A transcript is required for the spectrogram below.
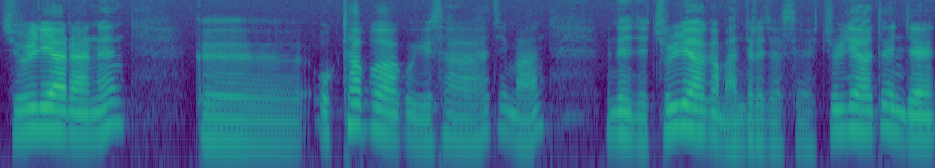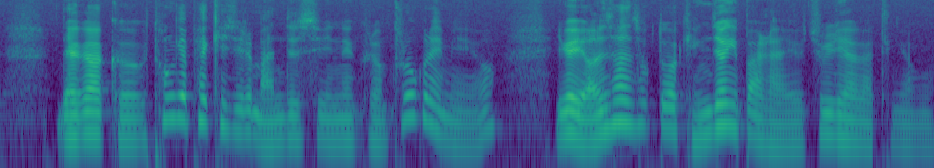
줄리아라는 그 옥타브하고 유사하지만 근데 이제 줄리아가 만들어졌어요. 줄리아도 이제 내가 그 통계 패키지를 만들 수 있는 그런 프로그램이에요. 이거 연산 속도가 굉장히 빨라요. 줄리아 같은 경우.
